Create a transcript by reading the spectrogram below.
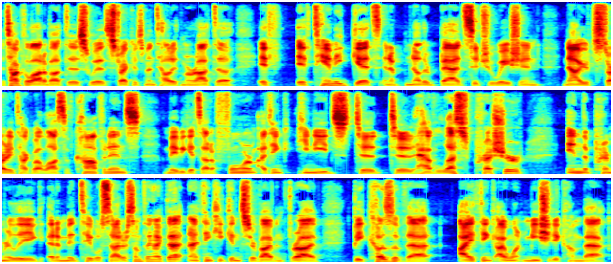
I talked a lot about this with strikers mentality with Morata. If if Tammy gets in another bad situation, now you're starting to talk about loss of confidence, maybe gets out of form. I think he needs to to have less pressure in the Premier League at a mid-table side or something like that, and I think he can survive and thrive. Because of that, I think I want Michy to come back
